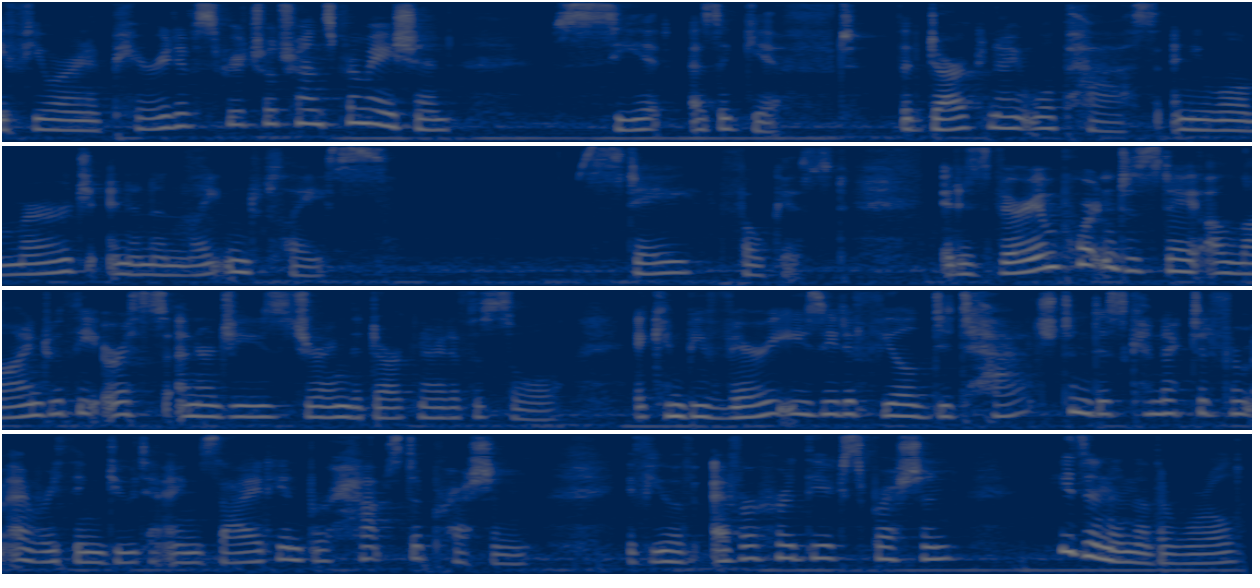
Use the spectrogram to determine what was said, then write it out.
If you are in a period of spiritual transformation, See it as a gift. The dark night will pass and you will emerge in an enlightened place. Stay focused. It is very important to stay aligned with the earth's energies during the dark night of the soul. It can be very easy to feel detached and disconnected from everything due to anxiety and perhaps depression. If you have ever heard the expression, he's in another world,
